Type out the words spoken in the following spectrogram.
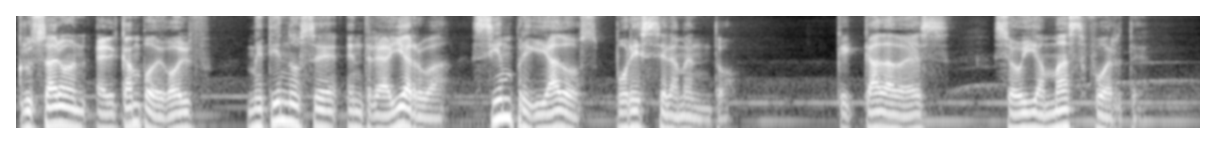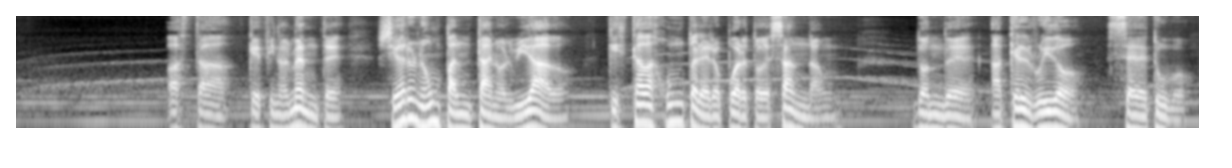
Cruzaron el campo de golf metiéndose entre la hierba, siempre guiados por ese lamento, que cada vez se oía más fuerte. Hasta que finalmente llegaron a un pantano olvidado que estaba junto al aeropuerto de Sundown, donde aquel ruido se detuvo.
